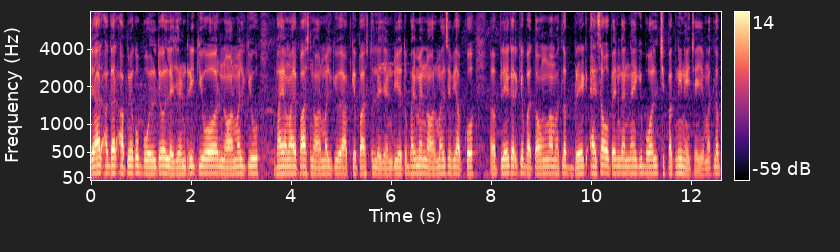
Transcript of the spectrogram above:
तो यार अगर आप मेरे को बोलते हो लेजेंडरी क्यों और नॉर्मल क्यों भाई हमारे पास नॉर्मल क्यों है, आपके पास तो लेजेंडरी है तो भाई मैं नॉर्मल से भी आपको प्ले करके बताऊँगा। मतलब ब्रेक ऐसा ओपन करना है कि बॉल चिपकनी नहीं चाहिए मतलब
